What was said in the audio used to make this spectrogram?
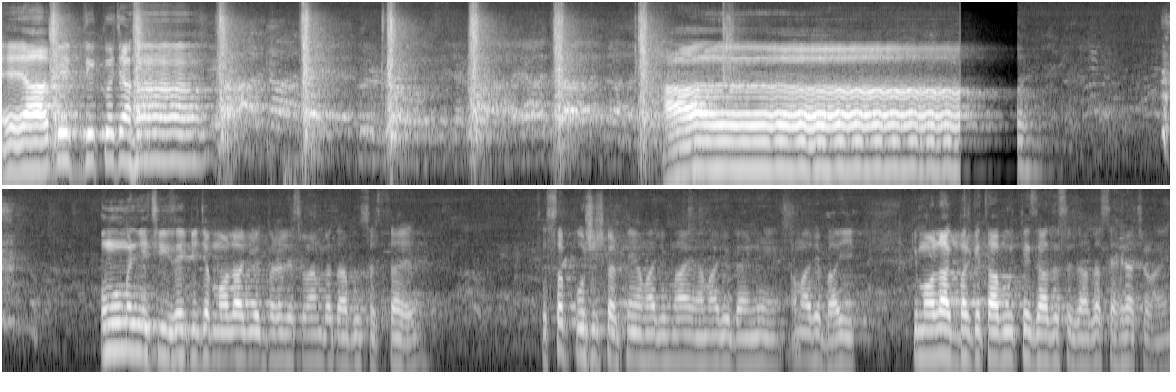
है आबिद को जहाँ। हाँ। कि जब मौला अली अकबर अलैहिस्सलाम का ताबूत सजता है तो सब कोशिश करते हैं हमारी माएँ, हमारी बहनें, हमारे भाई कि मौला अकबर के ताबूत पे ज़्यादा से ज़्यादा सहरा चढ़ाएँ।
